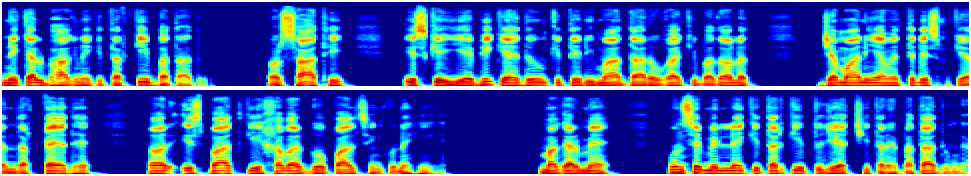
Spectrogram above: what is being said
निकल भागने की तरकीब बता दूँ और साथ ही इसके ये भी कह दूँ कि तेरी माँ दारोगा की बदौलत जमानिया में तिलिस्म के अंदर कैद है और इस बात की खबर गोपाल सिंह को नहीं है। मगर मैं उनसे मिलने की तरकीब तुझे अच्छी तरह बता दूँगा।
